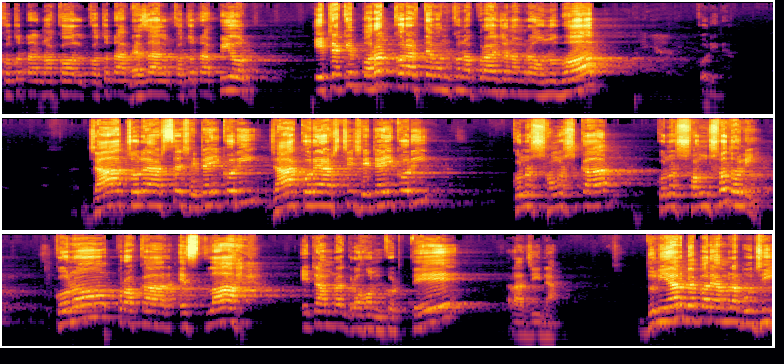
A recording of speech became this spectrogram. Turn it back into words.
কতটা নকল, কতটা ভেজাল, কতটা পিওর, এটাকে পরখ করার তেমন কোনো প্রয়োজন আমরা অনুভব করি না। যা চলে আসছে সেটাই করি, যা করে আসছি সেটাই করি। কোনো সংস্কার, কোনো সংশোধনী, কোনো প্রকার ইসলাহ এটা আমরা গ্রহণ করতে রাজি না। দুনিয়ার ব্যাপারে আমরা বুঝি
